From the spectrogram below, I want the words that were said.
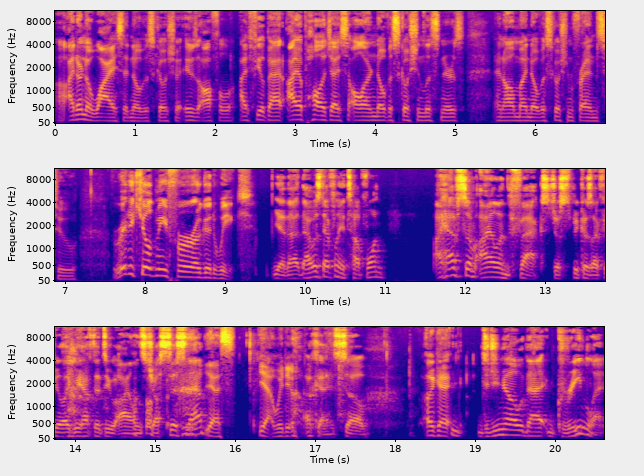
Uh, I don't know why I said Nova Scotia. It was awful. I feel bad. I apologize to all our Nova Scotian listeners and all my Nova Scotian friends who ridiculed me for a good week. Yeah, that, that was definitely a tough one. I have some island facts just because I feel like we have to do islands justice now. Yes. Yeah, we do. Okay, so Okay. did you know that Greenland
